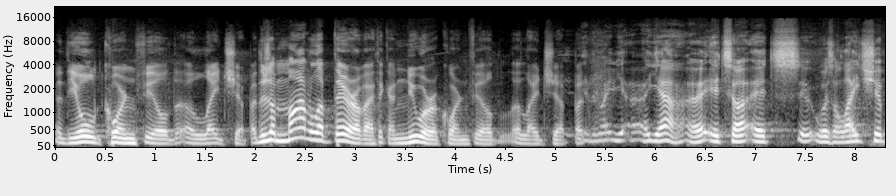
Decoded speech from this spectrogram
the old cornfield uh, lightship. There's a model up there of I think a newer cornfield uh, lightship, but Yeah, yeah uh, it's uh, it's it was a lightship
